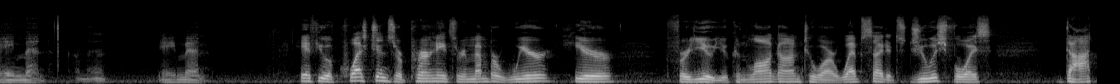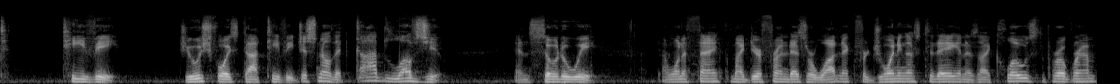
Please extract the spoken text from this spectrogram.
Amen. Amen. Amen. If you have questions or prayer needs, remember we're here for you. You can log on to our website. It's jewishvoice.tv. Jewishvoice.tv. Just know that God loves you, and so do we. I want to thank my dear friend Ezra Watnick for joining us today. And as I close the program,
